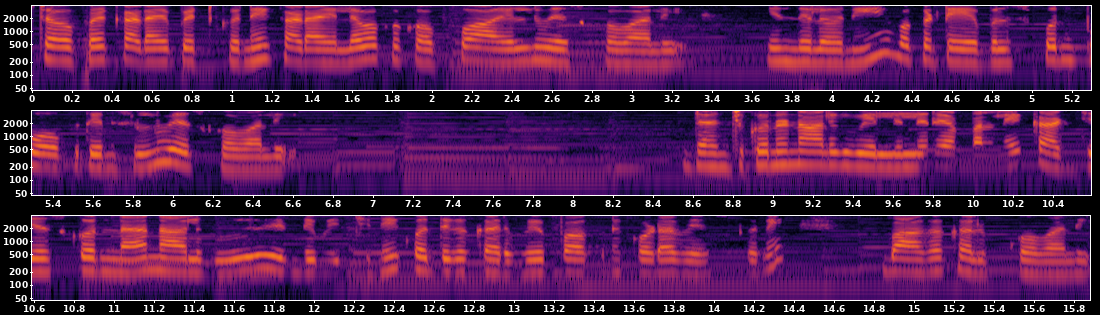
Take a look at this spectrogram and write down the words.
స్టవ్ పై కడాయి పెట్టుకుని కడాయిలో ఒక కప్పు ఆయిల్ని వేసుకోవాలి. ఇందులోని ఒక టేబుల్ స్పూన్ పోపు దినుసులను వేసుకోవాలి. దంచుకున్న నాలుగు వెల్లుల్లి రెమ్మల్ని కట్ చేసుకున్న నాలుగు ఎండుమిర్చిని కొద్దిగా కరివేపాకుని కూడా వేసుకొని బాగా కలుపుకోవాలి.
